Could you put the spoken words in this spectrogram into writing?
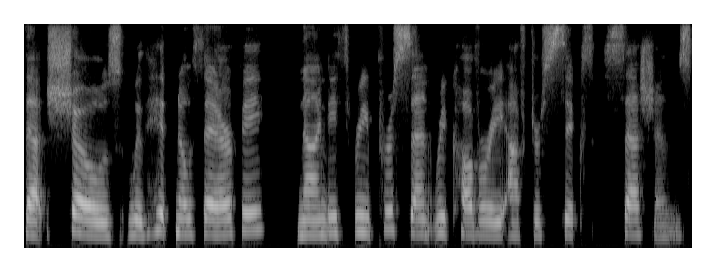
that shows with hypnotherapy, 93% recovery after six sessions.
